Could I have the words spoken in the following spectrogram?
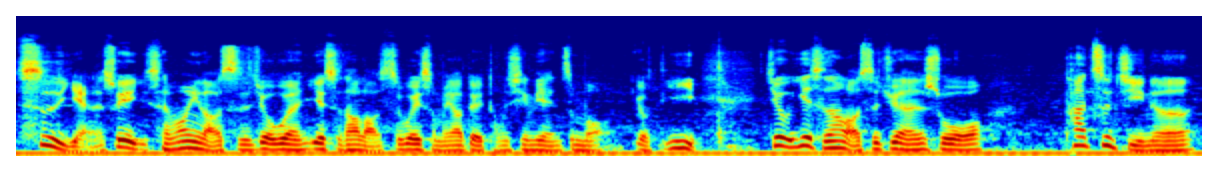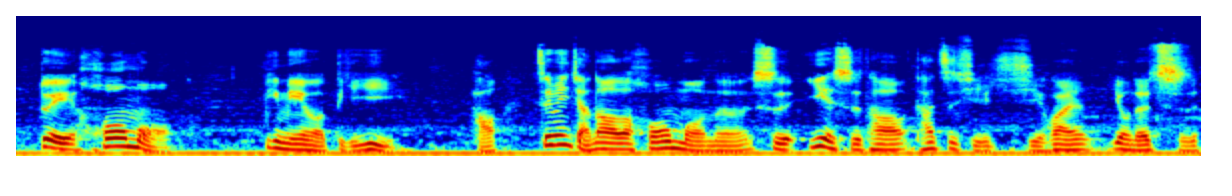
刺眼，所以陈方明老师就问叶石涛老师为什么要对同性恋这么有敌意，结果叶石涛老师居然说他自己呢对 homo。并没有敌意。好，这边讲到的 homo 呢，是叶石涛他自己喜欢用的词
